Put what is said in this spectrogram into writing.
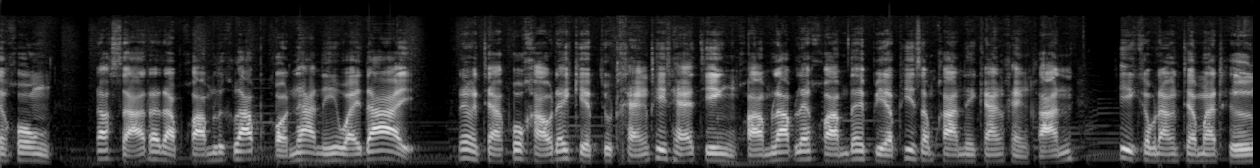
ยังคง รักษาระดับความลึกลับก่อนหน้านี้ไว้ได้ เนื่องจากพวกเขาได้เก็บจุดแข็งที่แท้จริง ความลับและความได้เปรียบที่สำคัญในการแข่งขันที่กำลังจะมาถึง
